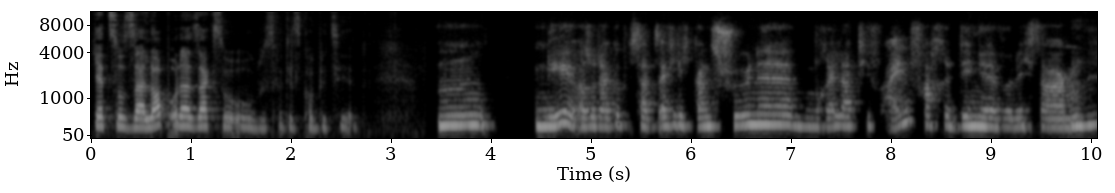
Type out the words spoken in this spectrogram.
Jetzt so salopp oder sagst du, oh, das wird jetzt kompliziert? Mm, nee, also da gibt es tatsächlich ganz schöne, relativ einfache Dinge, würde ich sagen. Mhm.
